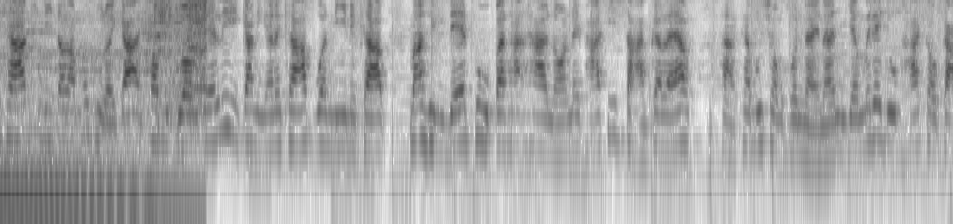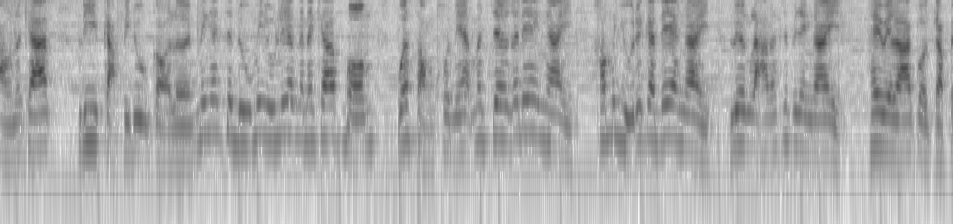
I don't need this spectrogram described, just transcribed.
ดีครับยินดีต้อนรับเข้าสู่รายการ Comic World Daily กันอีกแล้วนะครับ วันนี้นะครับมาถึงเด p พูปะทะธานอนในพาร์ทที่ 3 กันแล้ว หากท่านผู้ชมคนไหนนั้น ยังไม่ได้ดูพาร์ทเก่าๆนะครับ รีบกลับไปดูก่อนเลย ไม่งั้นจะดูไม่รู้เรื่องกันนะครับ ผมว่า 2 คนนี้มันเจอกันได้ยังไงเขามาอยู่ด้วยกันได้ยังไง เรื่องราวนั้นจะเป็นยังไง ให้เวลากดกลับไป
